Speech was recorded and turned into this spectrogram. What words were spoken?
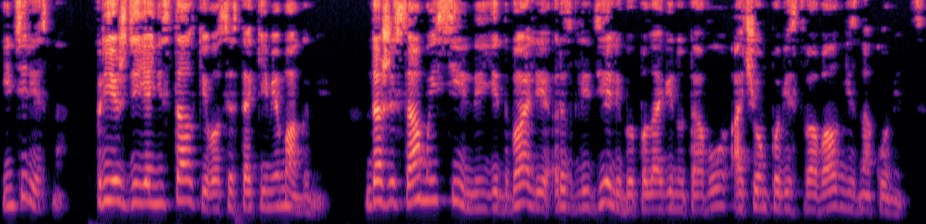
Интересно. Прежде я не сталкивался с такими магами. Даже самые сильные едва ли разглядели бы половину того, о чем повествовал незнакомец.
